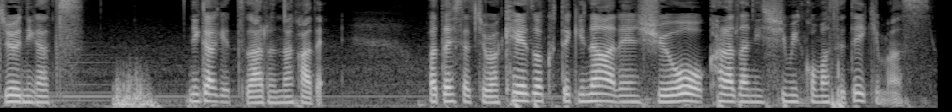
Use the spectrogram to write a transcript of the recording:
12月、2ヶ月ある中で、私たちは継続的な練習を体に染み込ませていきます。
